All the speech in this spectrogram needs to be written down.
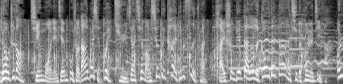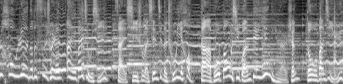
要知道，清末年间，不少达官显贵举家迁往相对太平的四川，还顺便带来了高端大气的烹饪技法。而好热闹的四川人爱摆酒席，在吸收了先进的厨艺后，大伯包席馆便应运而生。豆瓣鲫鱼、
